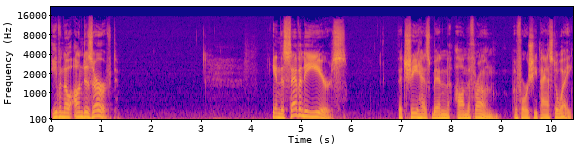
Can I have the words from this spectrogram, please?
even though undeserved. In the 70 years that she has been on the throne before she passed away,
